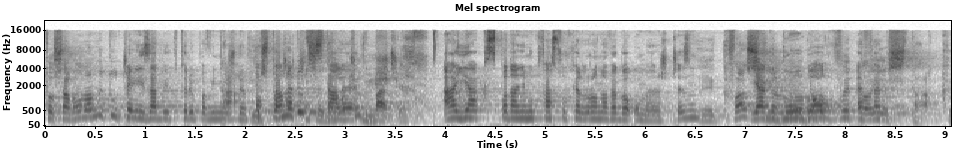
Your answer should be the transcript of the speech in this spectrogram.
to samo mamy tutaj. Czyli zabieg, który powinniśmy Tak, powtarzać i stale oczywiście. dbać. A jak z podaniem kwasu hialuronowego u mężczyzn? Y, Kwas Jak hialuronowy to efekt- jest tak.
